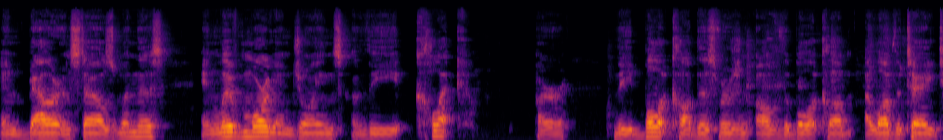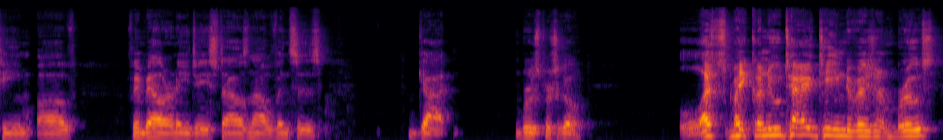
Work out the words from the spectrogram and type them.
And Balor and Styles win this. And Liv Morgan joins the Click, or the Bullet Club, this version of the Bullet Club. I love the tag team of Finn Balor and AJ Styles. Now Vince has got Bruce Prichard go, let's make a new tag team division, Bruce.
